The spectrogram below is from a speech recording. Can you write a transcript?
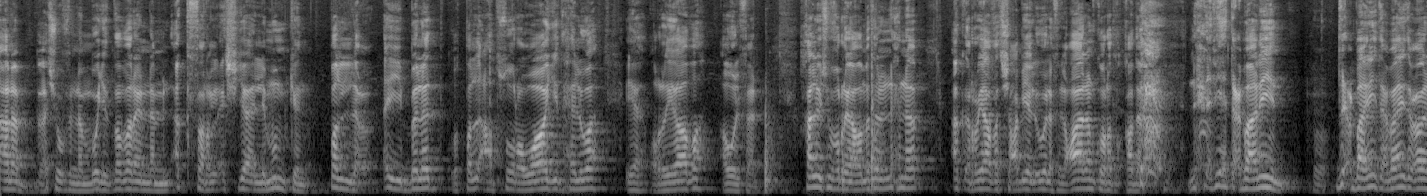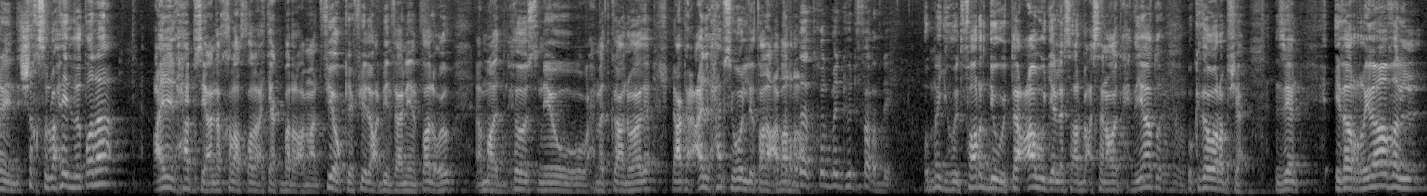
أنا بشوف انه من وجهة نظري انه من أكثر الأشياء اللي ممكن تطلع أي بلد وتطلعها بصورة واجد حلوة هي الرياضة أو الفن. خلينا نشوف الرياضة مثلا نحن الرياضة الشعبية الأولى في العالم كرة القدم. نحن فيها تعبانين تعبانين تعبانين تعبانين، الشخص الوحيد اللي طلع علي الحبسي يعني خلاص طلع كاك برا عمان، في okay في لاعبين ثانيين طلعوا عماد الحسني وأحمد كانو وهذا، لكن علي الحبسي هو اللي طلع برا. تقول مجهود فردي. ومجهود فردي وتعب وجلس أربع سنوات احتياط وكذا وربشه. زين إذا الرياضة ال-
